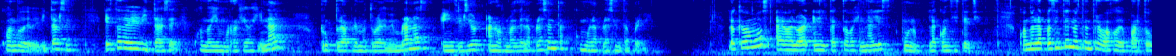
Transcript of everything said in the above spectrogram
cuándo debe evitarse. Esta debe evitarse cuando hay hemorragia vaginal, ruptura prematura de membranas e inserción anormal de la placenta, como la placenta previa. Lo que vamos a evaluar en el tacto vaginal es 1. La consistencia. Cuando la paciente no está en trabajo de parto,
